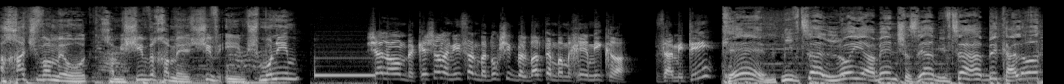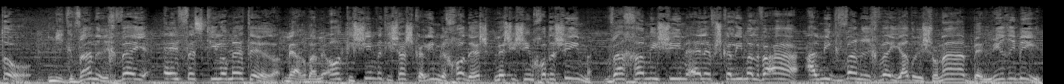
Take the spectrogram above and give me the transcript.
1-700-55-70-80 שלום, בקשר לניסן בדוק שהתבלבלתם במחיר מיקרא. זה אמיתי? כן, מבצע לא ייאמן שזה המבצע בקל אוטו. מגוון רכבי 0 קילומטר, מ-499 שקלים לחודש ל-60 חודשים, ו-50 אלף שקלים הלוואה על מגוון רכבי יד ראשונה בלי ריבית,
